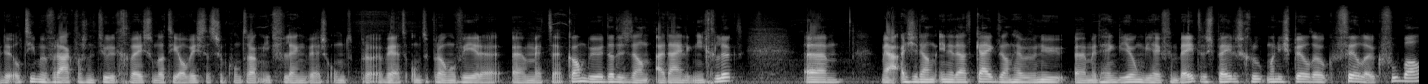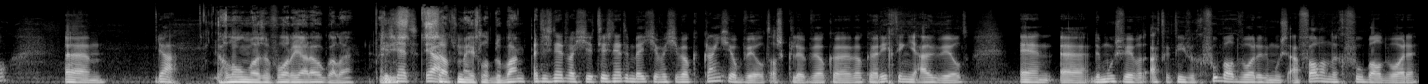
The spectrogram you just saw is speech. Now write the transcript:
de ultieme wraak was natuurlijk geweest omdat hij al wist dat zijn contract niet verlengd werd om te, pro- werd om te promoveren eh, met Cambuur. Dat is dan uiteindelijk niet gelukt. Ehm, maar ja, als je dan inderdaad kijkt, dan hebben we nu eh, met Henk de Jong, die heeft een betere spelersgroep, maar die speelt ook veel leuk voetbal. Ehm, ja, Galon was er vorig jaar ook wel, hè. En is die net- ja. zat meestal op de bank. het is, net wat je, het is net een beetje wat je welke kant je op wilt als club, welke, welke richting je uit wilt. En eh, er moest weer wat attractiever gevoetbald worden, er moest aanvallender gevoetbald worden.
